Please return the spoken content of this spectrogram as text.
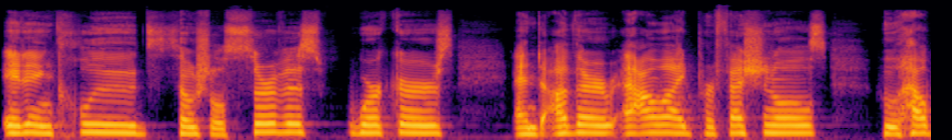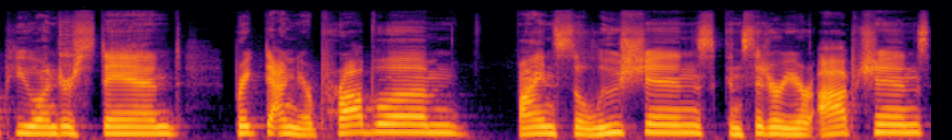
It includes social service workers and other allied professionals who help you understand, break down your problem, find solutions, consider your options.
